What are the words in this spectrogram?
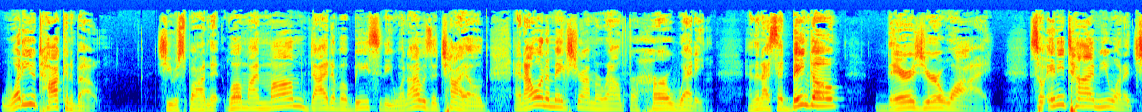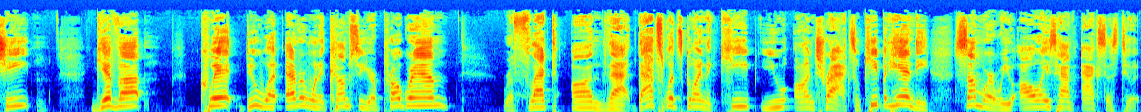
What are you talking about? She responded, Well, my mom died of obesity when I was a child, and I want to make sure I'm around for her wedding. And then I said, Bingo, there's your why. So anytime you want to cheat, give up, quit, do whatever when it comes to your program, reflect on that. That's what's going to keep you on track. So keep it handy somewhere where you always have access to it.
